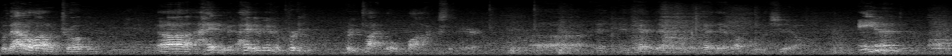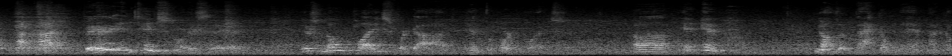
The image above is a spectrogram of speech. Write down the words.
without a lot of trouble. Uh, I had him, I had him in a pretty, pretty tight little box there, uh, and, and had that, had that up on the shelf. And I, I very intentionally said, there's no place for God in the workplace. Uh, and, and, you know, I look back on that and I go,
